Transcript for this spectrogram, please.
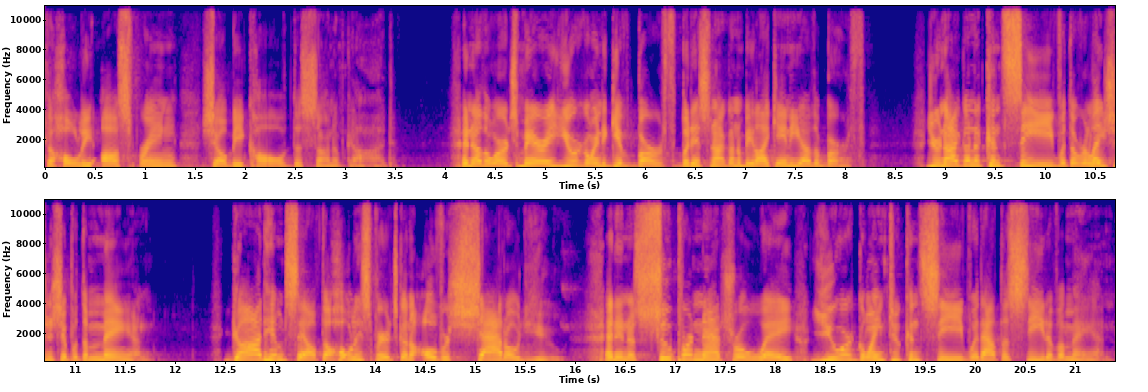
the holy offspring shall be called the Son of God. In other words, Mary, you're going to give birth, but it's not going to be like any other birth. You're not going to conceive with a relationship with a man. God Himself, the Holy Spirit's going to overshadow you. And in a supernatural way, you are going to conceive without the seed of a man.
